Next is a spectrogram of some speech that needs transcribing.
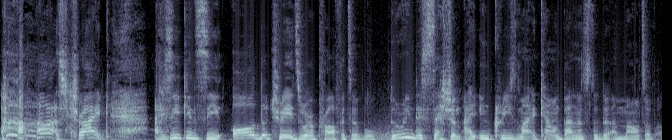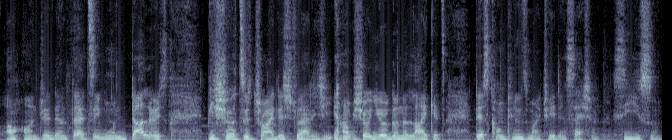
strike! As you can see all the trades were profitable. During this session i increased my account balance to the amount of 131 dollars. Be sure to try this strategy. I'm sure you're gonna like it. This concludes my trading session. See you soon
